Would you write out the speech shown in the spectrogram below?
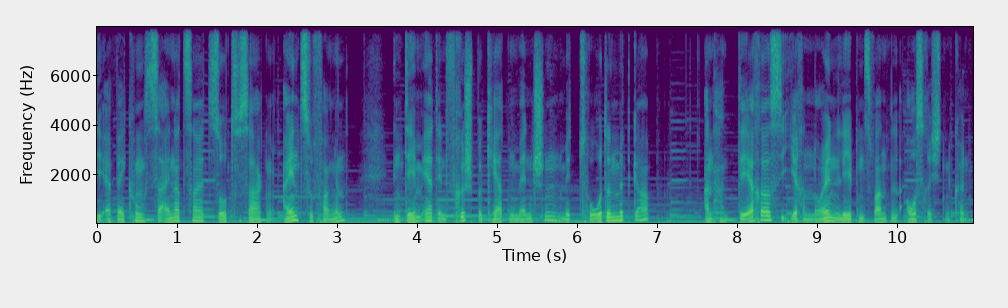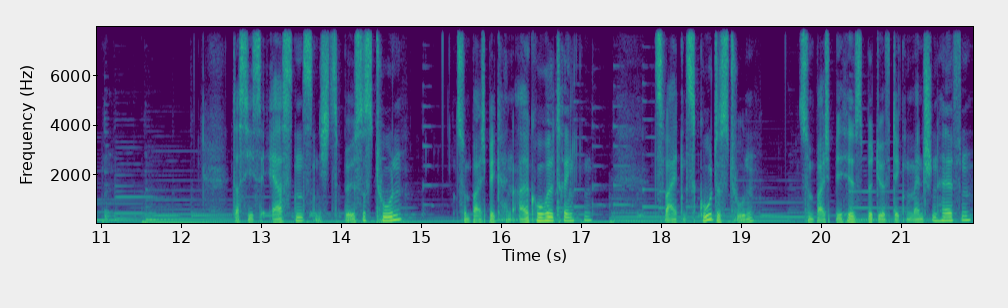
die Erweckung seinerzeit sozusagen einzufangen, indem er den frisch bekehrten Menschen Methoden mitgab, anhand derer sie ihren neuen Lebenswandel ausrichten könnten. Das hieß erstens nichts Böses tun, zum Beispiel kein Alkohol trinken, zweitens Gutes tun, zum Beispiel hilfsbedürftigen Menschen helfen.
